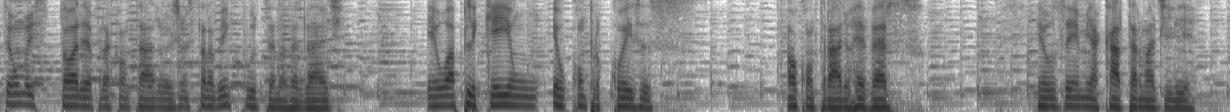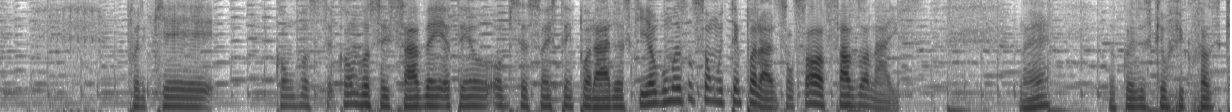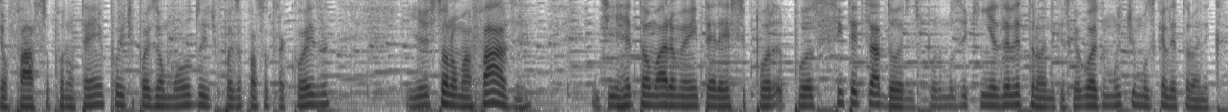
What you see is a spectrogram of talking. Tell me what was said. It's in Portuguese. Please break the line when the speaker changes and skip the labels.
tenho uma história para contar hoje, uma história bem curta, na verdade. Eu apliquei um eu compro coisas ao contrário, reverso. Eu usei minha carta armadilha. Porque como, você, como vocês sabem, eu tenho obsessões temporárias que algumas não são muito temporárias, são só sazonais, né? Coisas que eu fico que eu faço por um tempo e depois eu mudo e depois eu faço outra coisa. E eu estou numa fase de retomar o meu interesse por, por sintetizadores, por musiquinhas eletrônicas, que eu gosto muito de música eletrônica.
